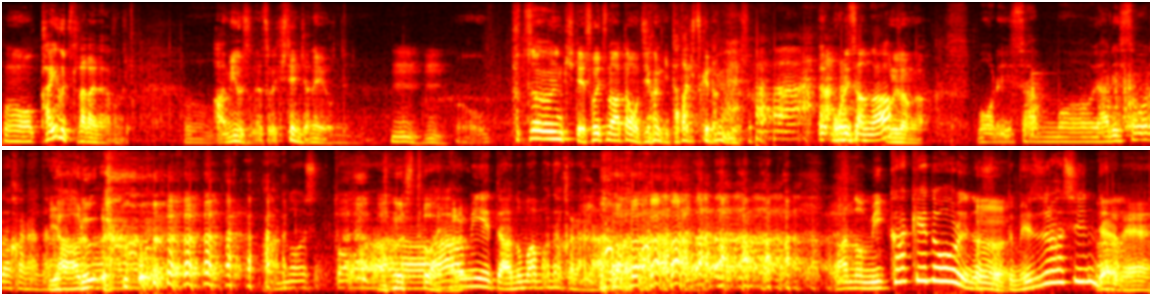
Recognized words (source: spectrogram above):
その鍵口叩かれたんですよ、アミューズのやつが来てんじゃねえよって。うん。うん。普通に来てそいつの頭を自販機に叩きつけたんですよえ森さんが？森さんが森さんもやりそうだからな。やる。あの人はあの人はああ見えてあのままだからな。あの見かけ通りの人って珍しいんだよね、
